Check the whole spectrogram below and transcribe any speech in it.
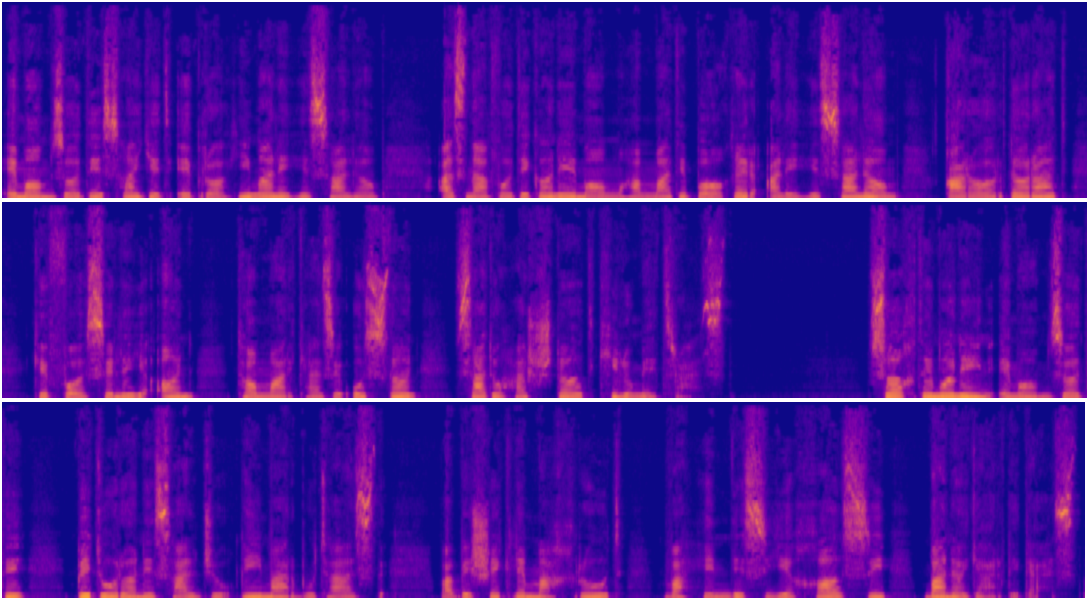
امامزاده سید ابراهیم علیه السلام از نوادگان امام محمد باقر علیه السلام قرار دارد که فاصله آن تا مرکز استان 180 کیلومتر است. ساختمان این امامزاده به دوران سلجوقی مربوط است و به شکل مخروط و هندسی خاصی بنا گردیده است.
